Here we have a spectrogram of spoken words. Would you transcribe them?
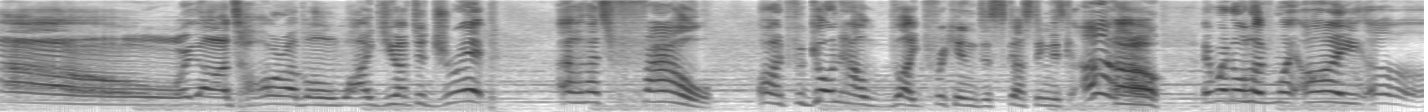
Oh, that's horrible. Why do you have to drip? Oh, that's foul. Oh, I'd forgotten how, like, freaking disgusting this... Oh, it went all over my eye. Oh.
